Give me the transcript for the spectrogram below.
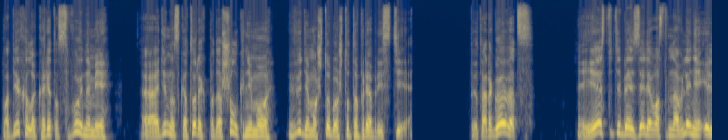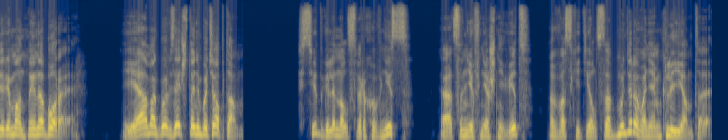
подъехала карета с воинами, один из которых подошёл к нему, видимо, чтобы что-то приобрести. «Ты торговец? Есть у тебя зелье восстановления или ремонтные наборы? Я мог бы взять что-нибудь оптом». Сид глянул сверху вниз, оценив внешний вид, восхитился обмундированием клиента.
